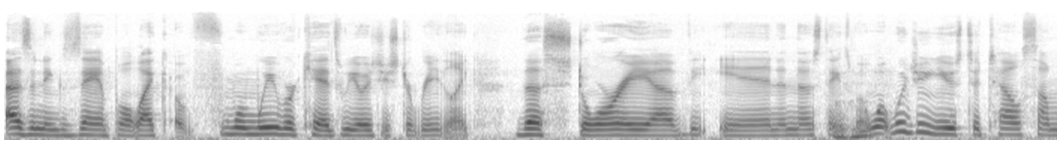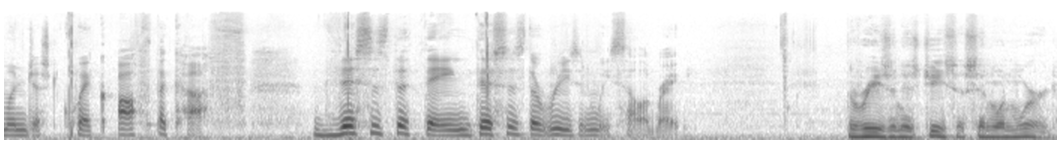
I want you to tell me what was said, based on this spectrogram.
as an example? Like when we were kids, we always used to read like the story of the inn and those things. Mm-hmm. But what would you use to tell someone just quick off the cuff? This is the thing. This is the reason we celebrate. The reason is Jesus in one word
